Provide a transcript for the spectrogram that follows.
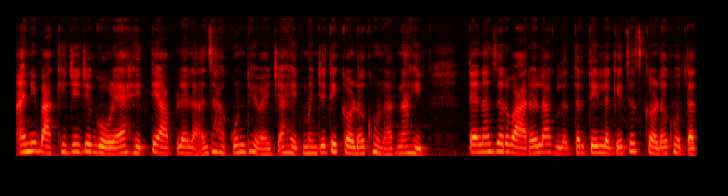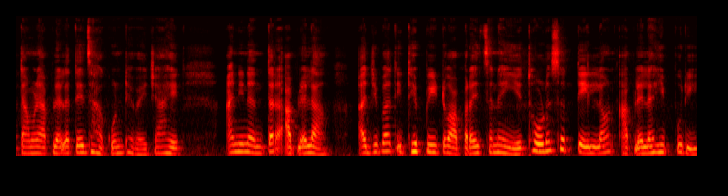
आणि बाकीचे जे गोळे आहेत ते आपल्याला झाकून ठेवायचे आहेत. म्हणजे ते कडक होणार नाहीत. त्यांना जर वारं लागलं तर ते लगेचच कडक होतात. त्यामुळे आपल्याला ते झाकून ठेवायचे आहेत. आणि नंतर आपल्याला अजिबात इथे पीठ वापरायचं नाही आहे थोडंसं तेल लावून आपल्याला ही पुरी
